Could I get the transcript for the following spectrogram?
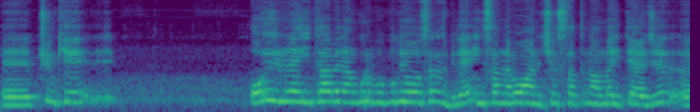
E, çünkü e, o ürüne hitap eden grubu buluyor olsanız bile insanlar o an için satın alma ihtiyacı e,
